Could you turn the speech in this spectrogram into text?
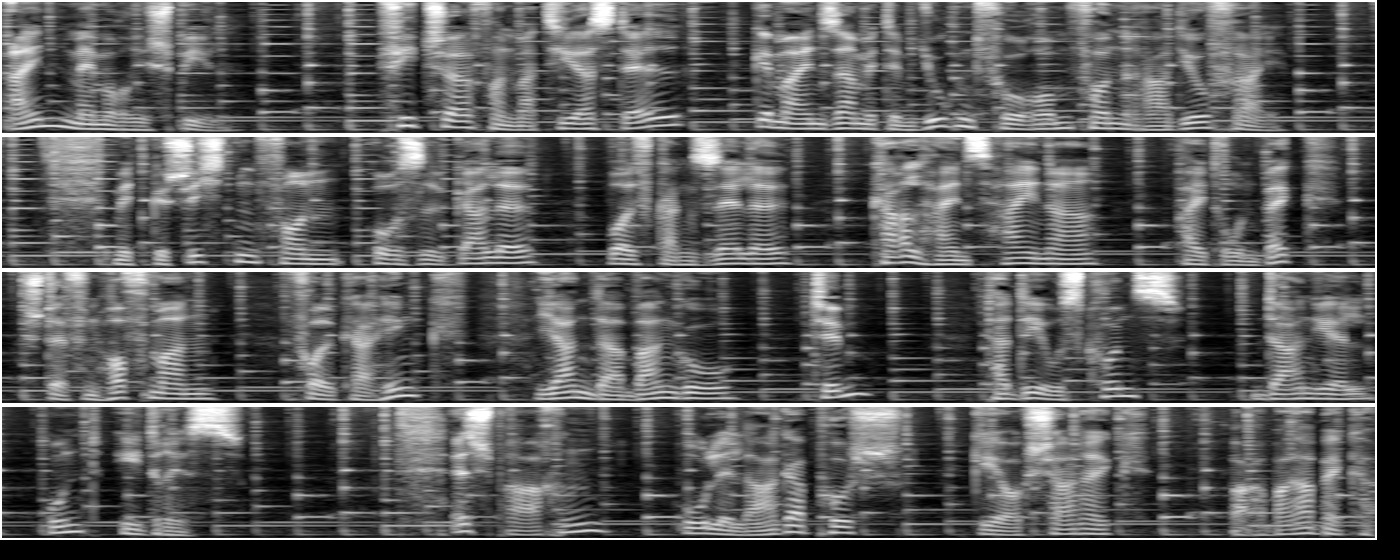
Ein Memory-Spiel. Feature von Matthias Dell gemeinsam mit dem Jugendforum von Radio Frei. Mit Geschichten von Ursel Galle, Wolfgang Selle, Karl-Heinz Heiner, Heidrun Beck, Steffen Hoffmann, Volker Hink, Janda Bango, Tim, Thaddeus Kunz, Daniel und Idris. Es sprachen Ole Lagerpusch, Georg Scharek, Barbara Becker.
